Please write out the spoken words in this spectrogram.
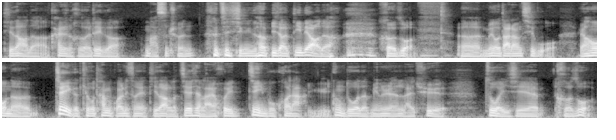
提到的，开始和这个马思纯 进行一个比较低调的合作，呃，没有大张旗鼓。然后呢，这个 Q 他们管理层也提到了，接下来会进一步扩大与更多的名人来去做一些合作，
